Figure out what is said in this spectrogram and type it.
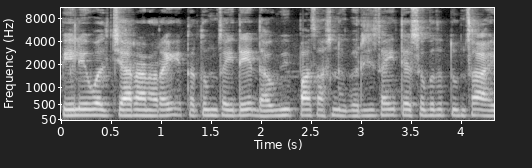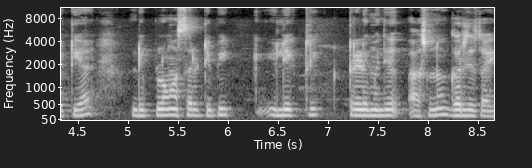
पे लेवल चार राहणार आहे. तर तुमचं इथे दहावी पास असणं गरजेचं आहे. त्यासोबतच तुमचा I T I diploma certificate electric ट्रेडमध्ये असणं गरजेचं आहे.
